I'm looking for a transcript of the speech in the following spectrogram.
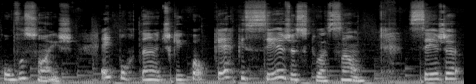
convulsões. É importante que qualquer que seja a situação, seja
